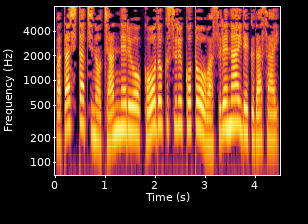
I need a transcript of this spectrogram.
私たちのチャンネルを購読することを忘れないでください。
